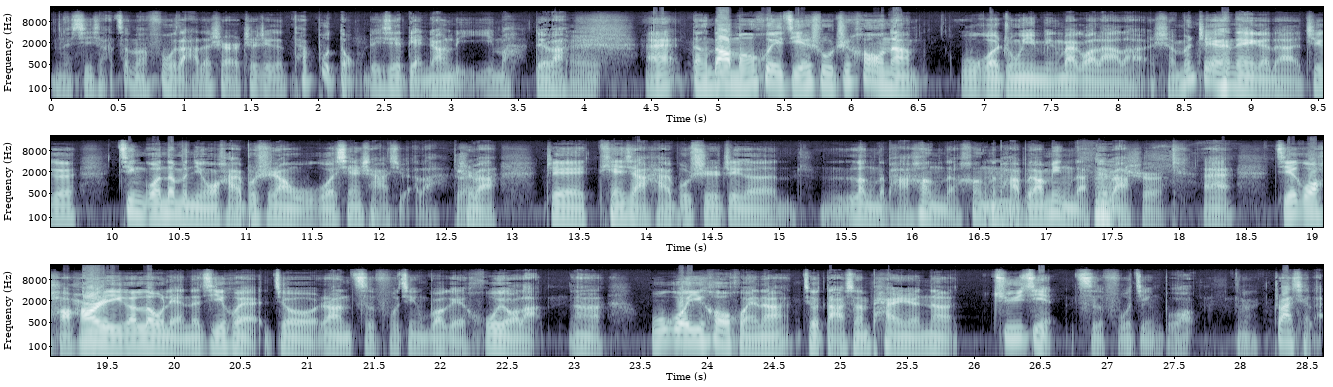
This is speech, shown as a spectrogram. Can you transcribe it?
那心想这么复杂的事儿，这这个他不懂这些典章礼仪嘛，对吧？哎，等到盟会结束之后呢？吴国终于明白过来了，什么这个那个的，这个晋国那么牛，还不是让吴国先歃血了，是吧？这天下还不是这个愣的怕横的，横的怕不要命的，对吧？是，哎，结果好好的一个露脸的机会，就让子服景伯给忽悠了啊！吴国一后悔呢，就打算派人呢拘禁子服景伯，嗯，抓起来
